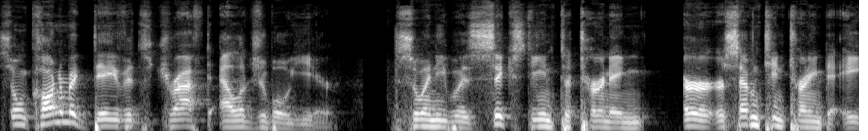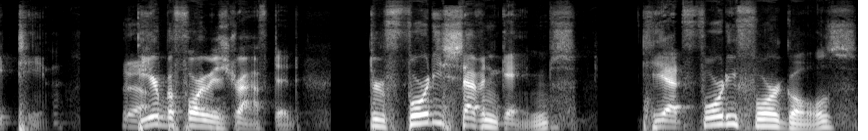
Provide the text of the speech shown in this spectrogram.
So in Connor McDavid's draft eligible year, so when he was 16 to turning or, or 17 turning to 18, the year before he was drafted, through 47 games, he had 44 goals,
